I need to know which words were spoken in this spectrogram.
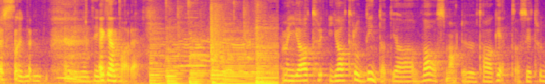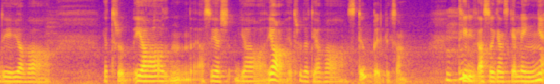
Så är det ingenting jag kan ta det. Men jag, tr- jag trodde inte att jag var smart överhuvudtaget. Alltså jag trodde ju jag var... Jag trodde, jag, alltså jag, jag, ja, jag trodde att jag var stupid liksom. Till, alltså ganska länge.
